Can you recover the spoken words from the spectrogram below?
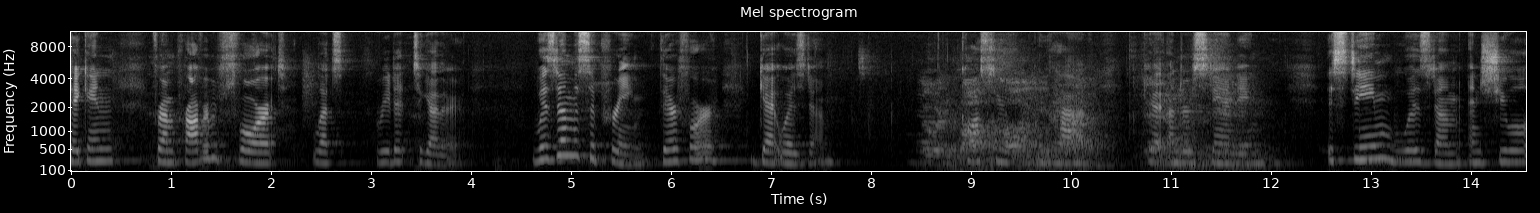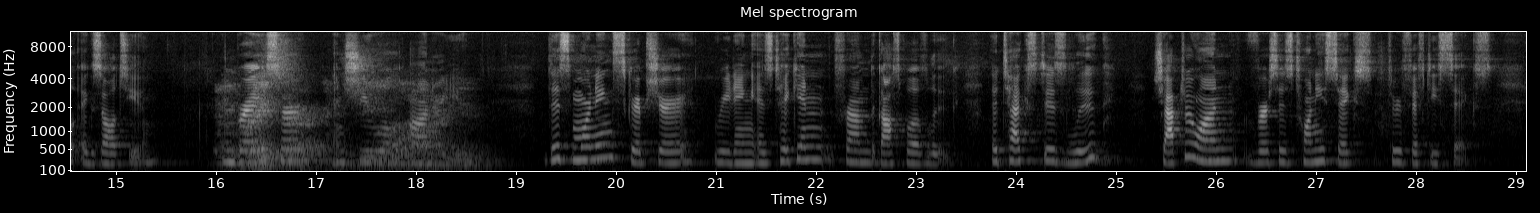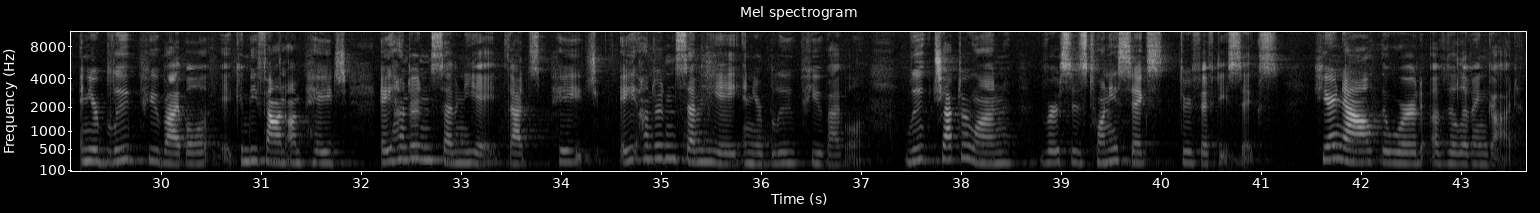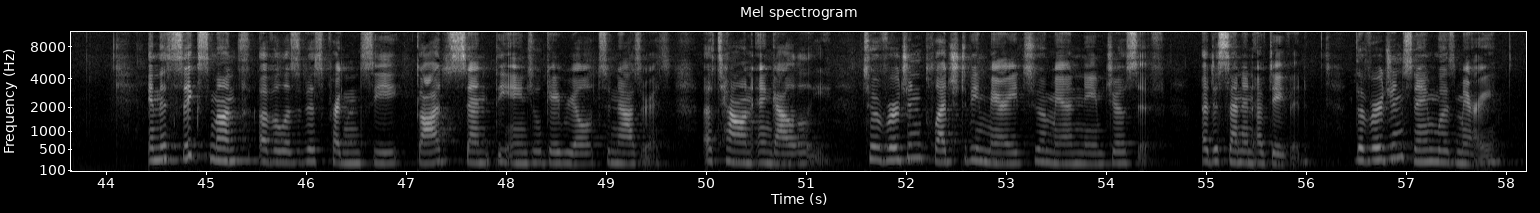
taken from Proverbs 4. Let's read it together. Wisdom is supreme, therefore get wisdom. Cost you who have, get understanding. Esteem wisdom, and she will exalt you. Embrace her, and she will honor you. This morning's scripture reading is taken from the Gospel of Luke. The text is Luke chapter 1, verses 26 through 56. In your Blue Pew Bible, it can be found on page 878. That's page 878 in your Blue Pew Bible. Luke chapter 1, verses 26 through 56. Hear now the word of the living God. In the sixth month of Elizabeth's pregnancy, God sent the angel Gabriel to Nazareth, a town in Galilee, to a virgin pledged to be married to a man named Joseph, a descendant of David. The virgin's name was Mary.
